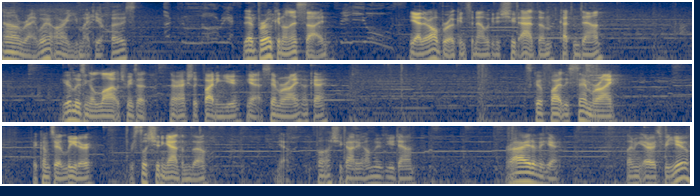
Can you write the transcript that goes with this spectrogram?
Alright, where are you, my dear foes? They're broken on this side. Yeah, they're all broken, so now we can just shoot at them, cut them down. You're losing a lot, which means that they're actually fighting you. Yeah, samurai, okay. Let's go fight the samurai. Here comes their leader. We're still shooting at them, though. Yeah, well, Ashigaru, I'll move you down. Right over here. Flaming arrows for you.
